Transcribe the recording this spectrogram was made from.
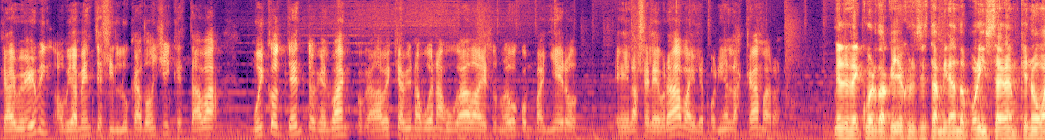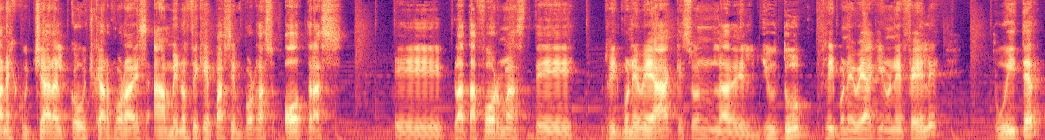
Kyrie Irving, obviamente sin Luca Doncic que estaba muy contento en el banco. Cada vez que había una buena jugada de su nuevo compañero, la celebraba y le ponían las cámaras. Les recuerdo a aquellos que nos están mirando por Instagram que no van a escuchar al coach Carlos Morales a menos de que pasen por las otras eh, plataformas de Ritmo NBA, que son la del YouTube, Ritmo NBA aquí en NFL, Twitter,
